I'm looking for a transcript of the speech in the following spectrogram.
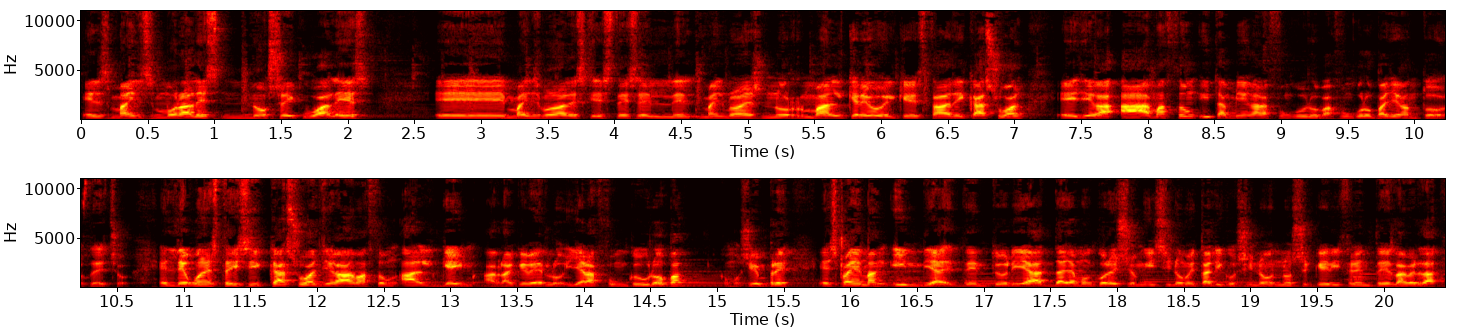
El Smiles Morales, no sé cuál es eh, Miles Morales, que este es el, Miles Morales normal, creo, el que está de casual, eh, llega a Amazon y también a la Funko Europa. Funko Europa llegan todos, de hecho. El de Gwen Stacy casual llega a Amazon, al Game, habrá que verlo, y a la Funko Europa, como siempre. Spider-Man India, en teoría Diamond Collection, y si no metálico, si no, no sé qué diferente es, la verdad.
